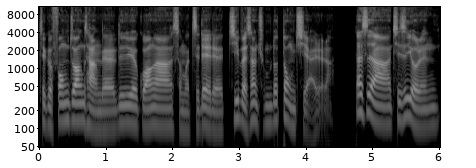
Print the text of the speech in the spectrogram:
这个封装厂的日月光啊，什么之类的，基本上全部都动起来了啦。但是啊，其实有人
